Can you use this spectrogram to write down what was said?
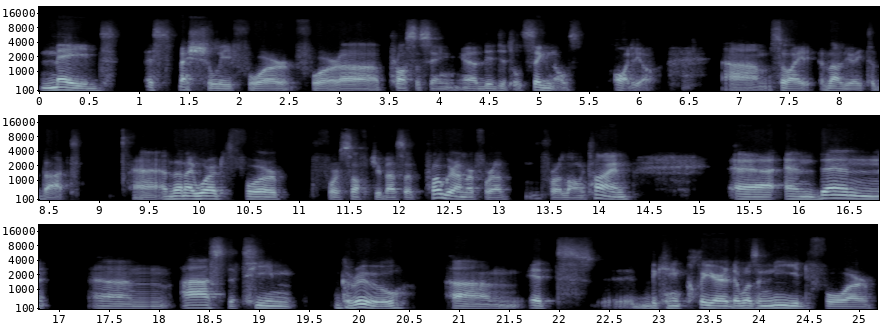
made especially for for uh, processing uh, digital signals, audio. Um, so I evaluated that, uh, and then I worked for for Softube as a programmer for a for a long time, uh, and then um, as the team grew, um, it became clear there was a need for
